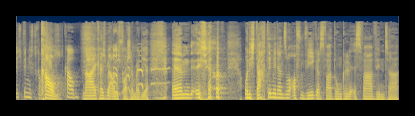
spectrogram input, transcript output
ich bin nicht dramatisch. Kaum. Kaum. Nein, kann ich mir auch nicht vorstellen bei dir. Ähm, ich, und ich dachte mir dann so auf dem Weg, es war dunkel, es war Winter,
